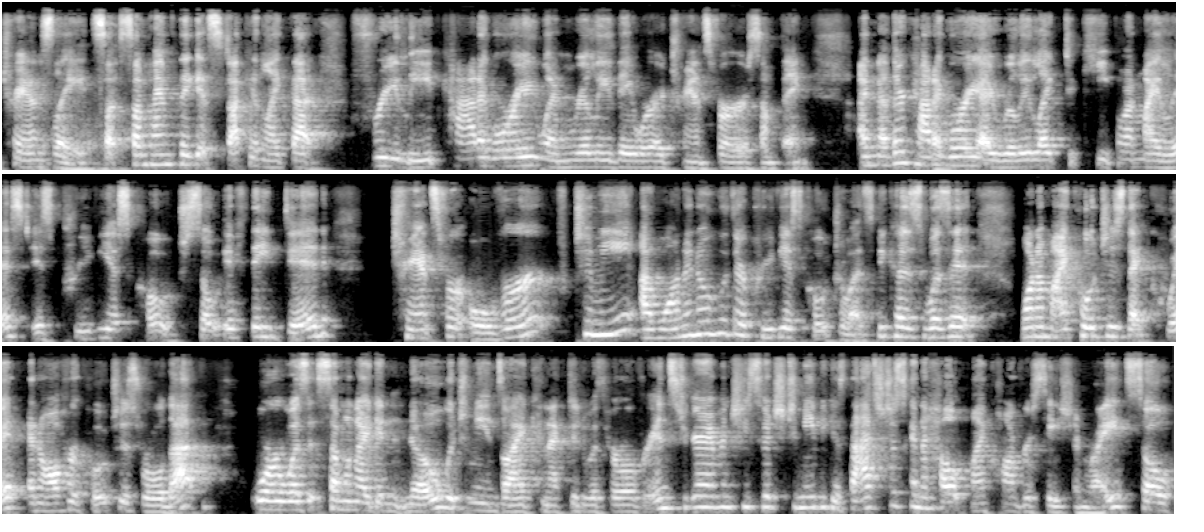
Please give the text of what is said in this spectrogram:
translate. So sometimes they get stuck in like that free lead category when really they were a transfer or something. Another category I really like to keep on my list is previous coach. So if they did transfer over to me, I want to know who their previous coach was because was it one of my coaches that quit and all her coaches rolled up? Or was it someone I didn't know, which means I connected with her over Instagram and she switched to me because that's just going to help my conversation, right? So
